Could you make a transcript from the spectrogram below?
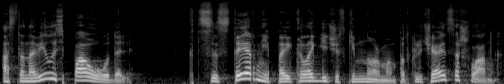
Остановилась поодаль. К цистерне по экологическим нормам подключается шланг.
